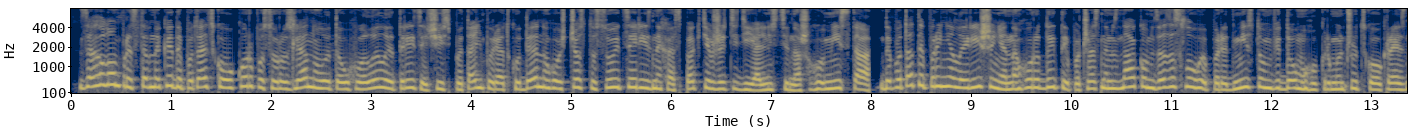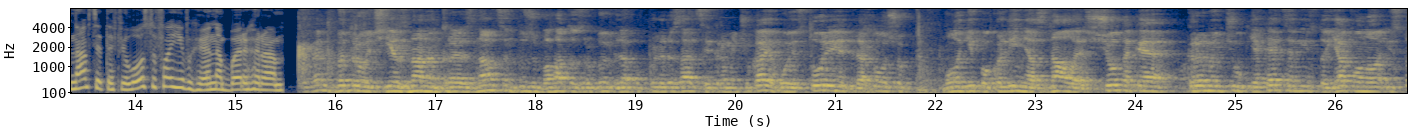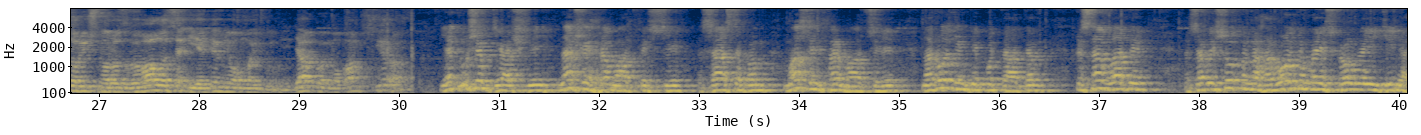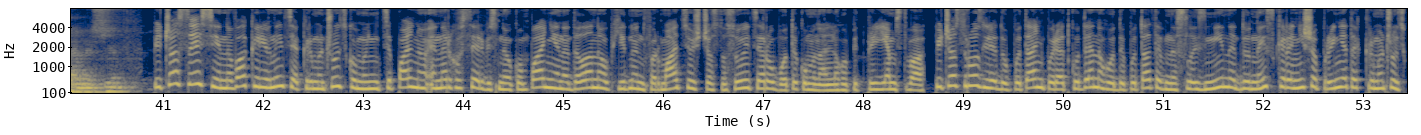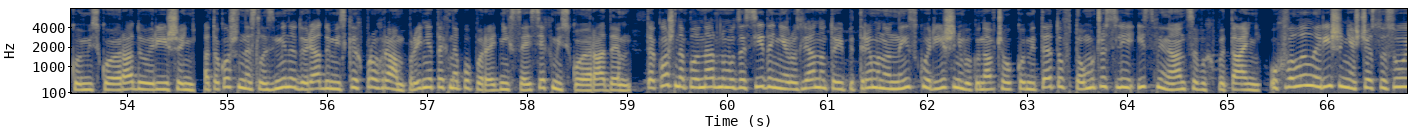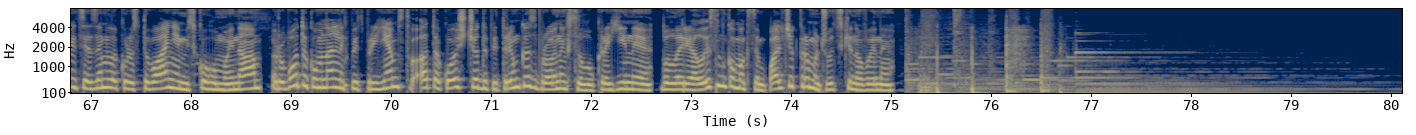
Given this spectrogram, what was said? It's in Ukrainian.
Загалом представники депутатського корпусу розглянули та ухвалили 36 питань порядку денного, що стосуються різних аспектів життєдіяльності нашого міста. Депутати прийняли рішення нагородити почесним знаком за заслуги перед містом відомого кременчуцького краєзнавця та філософа Євгена Бергера. Євген Дмитрович є знаним краєзнавцем, дуже багато зробив для популяризації Кременчука, його історії, для того, щоб молоді покоління знали, що таке Кременчук, яке це місто, як воно історично розвивалося і яке в нього майбутнє. Дякуємо вам щиро. Я дуже вдячний нашій громадськості, засобам масової інформації, народним депутатам, представ влади за високу нагороду моєї скромної діяльності. Під час сесії нова керівниця Кременчуцької муніципальної енергосервісної компанії надала необхідну інформацію, що стосується роботи комунального підприємства. Під час розгляду питань порядку денного депутати внесли зміни до низки раніше прийнятих Кременчуцькою міською радою рішень, а також внесли зміни до ряду міських програм, прийнятих на попередніх сесіях міської ради. Також на пленарному засіданні розглянуто і підтримано низку рішень виконавчого комітету, в тому числі і з фінансових питань. Ухвалили рішення, що стосується землекористування міського майна, роботи комунальних підприємств, а також щодо підтримки збройних сил України. Валерія Лисенко, Максим Пальчик, Кременчуцькі новини.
